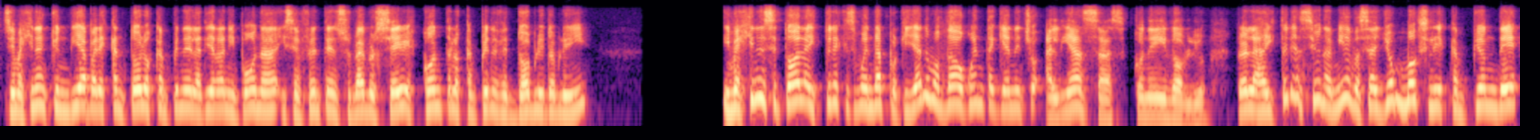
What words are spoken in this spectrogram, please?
¿Se imaginan que un día aparezcan todos los campeones de la Tierra Nipona y se enfrenten en Survivor Series contra los campeones de WWE? Imagínense todas las historias que se pueden dar, porque ya nos hemos dado cuenta que han hecho alianzas con AEW, pero las historias han sido una mierda. O sea, John Moxley es campeón de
